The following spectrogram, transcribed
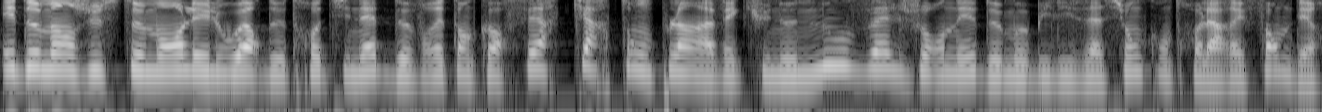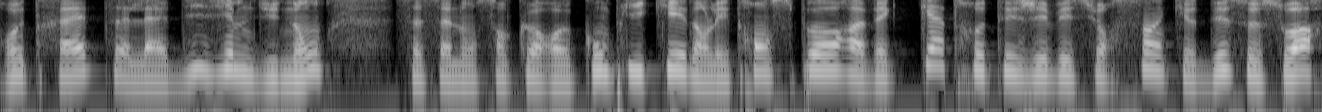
Et demain, justement, les loueurs de trottinettes devraient encore faire carton plein avec une nouvelle journée de mobilisation contre la réforme des retraites, la dixième du nom. Ça s'annonce encore compliqué dans les transports avec 4 TGV sur 5 dès ce soir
